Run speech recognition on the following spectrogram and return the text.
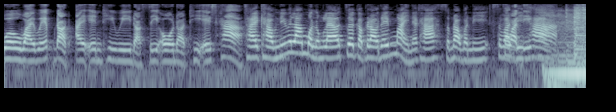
www.intv.co.th ค่ะ ใช่ค่ะ วันนี้เวลาหมดลงแล้ว เจอกับเราได้ใหม่นะคะสำหรับวันนี้ สวัสดีค่ะส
